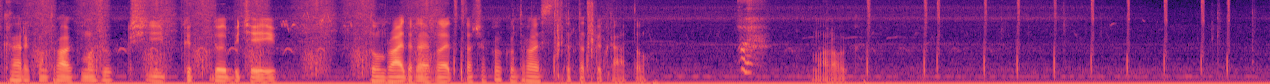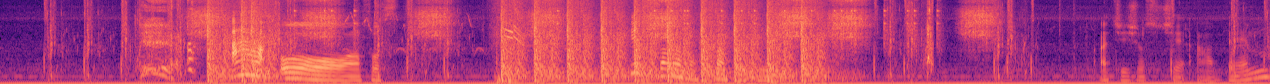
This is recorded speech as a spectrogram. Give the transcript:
care control, că mă juc și cât de obicei Tomb Raider level tot și acolo controle sunt de tot căcatul. Mă rog. Ah! Oh, am fost. E asta, Aici jos ce avem?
